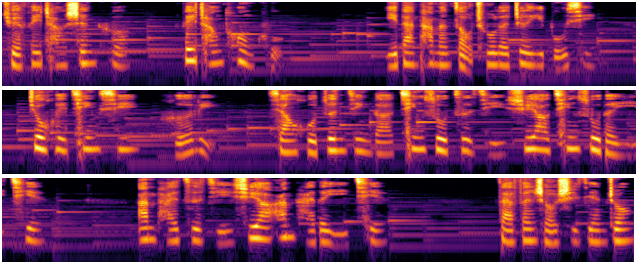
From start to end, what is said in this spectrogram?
却非常深刻，非常痛苦。一旦他们走出了这一不幸，就会清晰合理。相互尊敬地倾诉自己需要倾诉的一切，安排自己需要安排的一切。在分手事件中，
